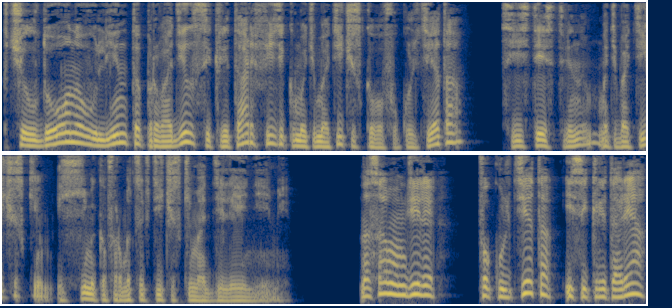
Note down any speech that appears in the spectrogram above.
К Челдонову Линта проводил секретарь физико-математического факультета с естественным, математическим и химико-фармацевтическим отделениями. На самом деле факультета и секретаря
